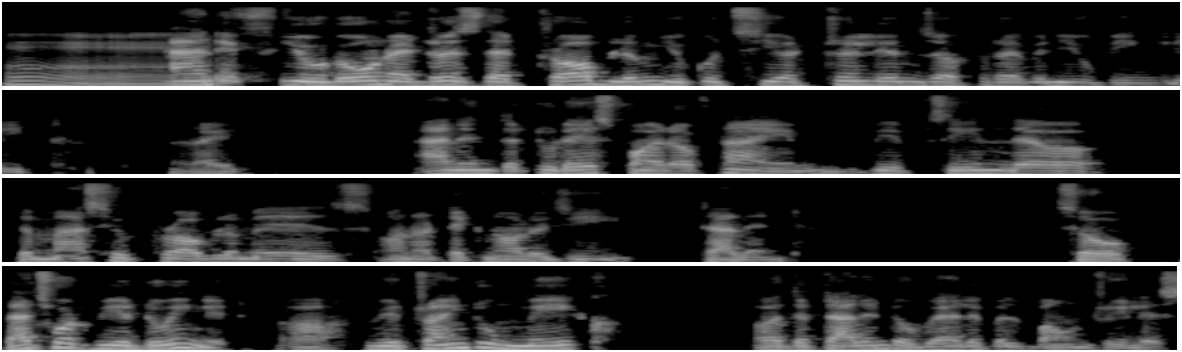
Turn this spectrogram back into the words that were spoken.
Mm. And if you don't address that problem, you could see a trillions of revenue being leaked, right? And in the today's point of time, we've seen the the massive problem is on a technology talent. So that's what we are doing. It uh, we're trying to make uh, the talent available boundaryless.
